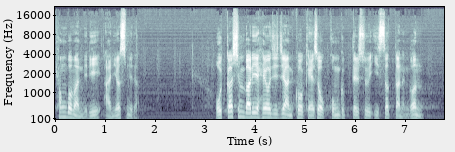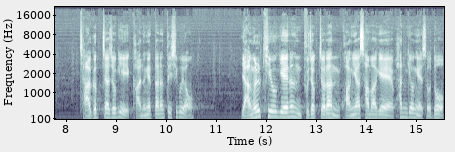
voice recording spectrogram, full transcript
평범한 일이 아니었습니다. 옷과 신발이 헤어지지 않고 계속 공급될 수 있었다는 건 자급자족이 가능했다는 뜻이고요. 양을 키우기에는 부적절한 광야 사막의 환경에서도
